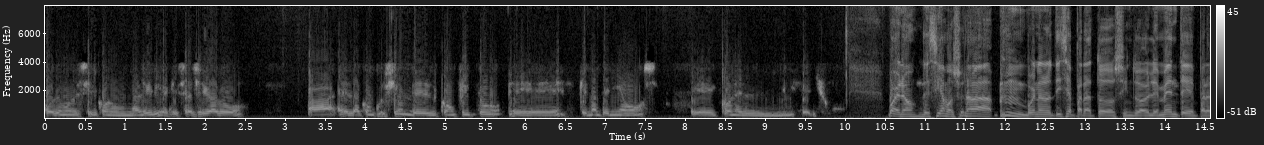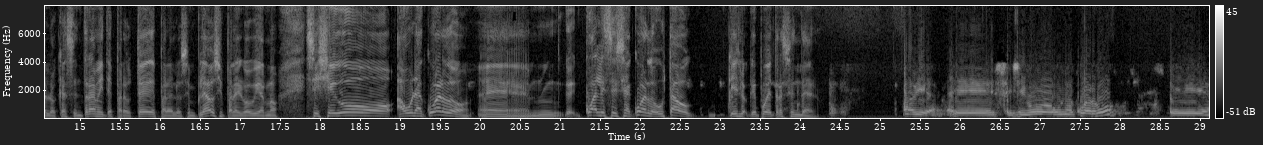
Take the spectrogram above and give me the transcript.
podemos decir con alegría que se ha llegado a eh, la conclusión del conflicto eh, que manteníamos eh, con el Ministerio. Bueno, decíamos una buena noticia para todos, indudablemente, para los que hacen trámites, para ustedes, para los empleados y para el gobierno. ¿Se llegó a un acuerdo? ¿Cuál es ese acuerdo, Gustavo? ¿Qué es lo que puede trascender? Ah, bien, se llegó a un acuerdo eh,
